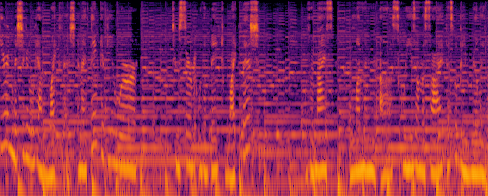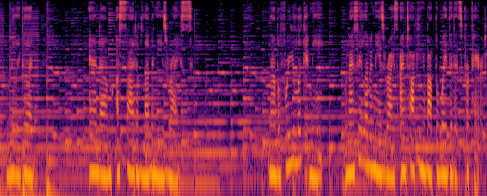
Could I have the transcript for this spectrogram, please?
here in Michigan we have whitefish, and I think if you were to serve it with a baked whitefish with a nice lemon uh, squeeze on the side, this would be really, really good. And um, a side of Lebanese rice. Now, before you look at me, when I say Lebanese rice, I'm talking about the way that it's prepared.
